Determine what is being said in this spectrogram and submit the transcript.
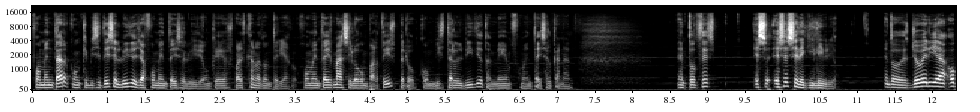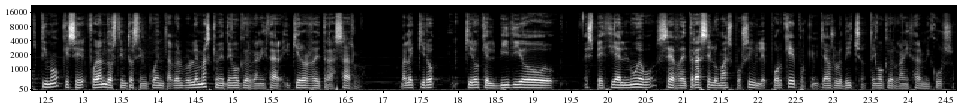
Fomentar, con que visitéis el vídeo ya fomentáis el vídeo, aunque os parezca una tontería. Fomentáis más si lo compartís, pero con visitar el vídeo también fomentáis el canal. Entonces, ese, ese es el equilibrio. Entonces, yo vería óptimo que se fueran 250, pero el problema es que me tengo que organizar y quiero retrasarlo. ¿vale? Quiero, quiero que el vídeo especial nuevo se retrase lo más posible. ¿Por qué? Porque ya os lo he dicho, tengo que organizar mi curso.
